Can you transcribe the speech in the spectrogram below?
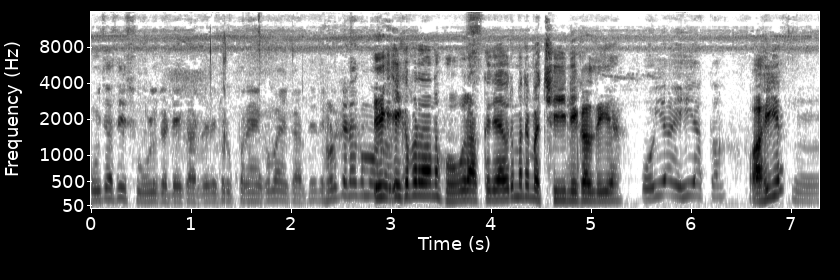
ਉਹ 'ਚ ਅਸੀਂ ਸੂਲ ਗੱਡੇ ਕਰਦੇ ਤੇ ਫਿਰ ਉੱਪਰ ਐ ਘੁਮਾਏ ਕਰਦੇ ਤੇ ਹੁਣ ਕਿਹੜਾ ਇੱਕ ਘੁਮਾਉਂਦਾ ਇੱਕ ਪ੍ਰਧਾਨ ਹੋਰ ਅੱਕ ਜਾਏ ਉਹਦੇ ਮਤੇ ਮੱਛੀ ਨਿਕਲਦੀ ਹੈ ਉਹੀ ਆ ਇਹੀ ਆਕਾ ਆਹੀ ਹੈ ਹੂੰ।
